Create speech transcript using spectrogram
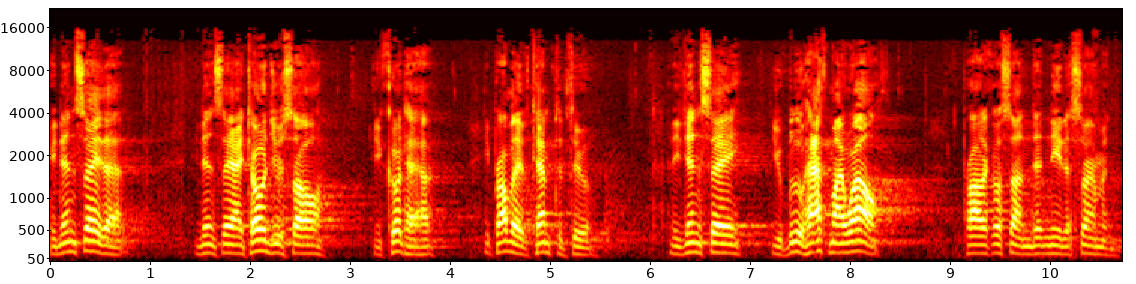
He didn't say that. He didn't say, I told you so. He could have. He probably have tempted to. And he didn't say, You blew half my wealth. The prodigal son didn't need a sermon.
